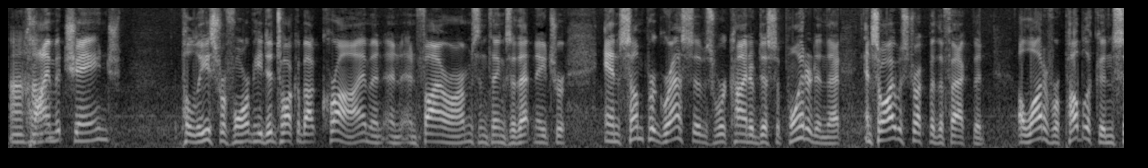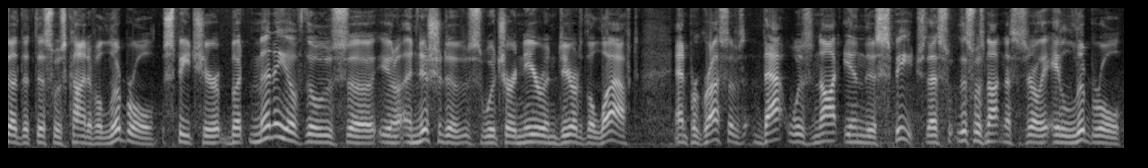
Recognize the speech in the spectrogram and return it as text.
uh-huh. climate change, police reform. He did talk about crime and, and, and, firearms and things of that nature. And some progressives were kind of disappointed in that. And so I was struck by the fact that a lot of Republicans said that this was kind of a liberal speech here, but many of those uh, you know initiatives which are near and dear to the left and progressives, that was not in this speech. That's, this was not necessarily a liberal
